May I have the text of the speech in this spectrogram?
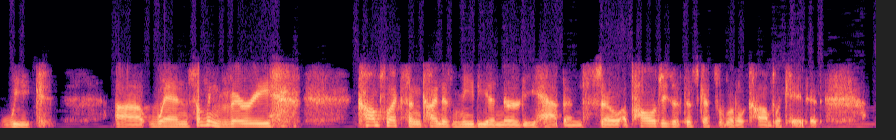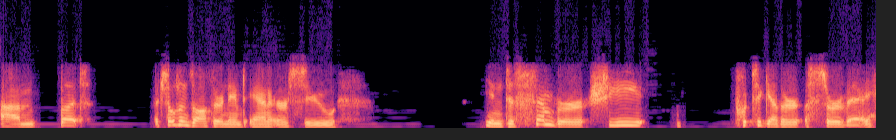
week, uh, when something very complex and kind of media nerdy happened. So apologies if this gets a little complicated. Um, but a children's author named Anne Ursu, in December, she put together a survey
